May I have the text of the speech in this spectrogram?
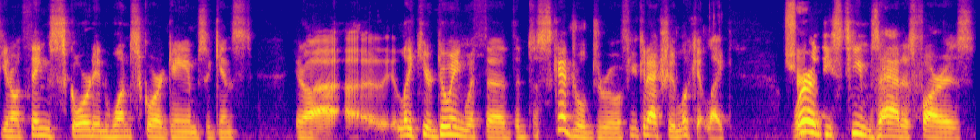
you know things scored in one score games against you know, uh, uh, like you're doing with the, the, the schedule, Drew. If you could actually look at like sure. where are these teams at as far as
